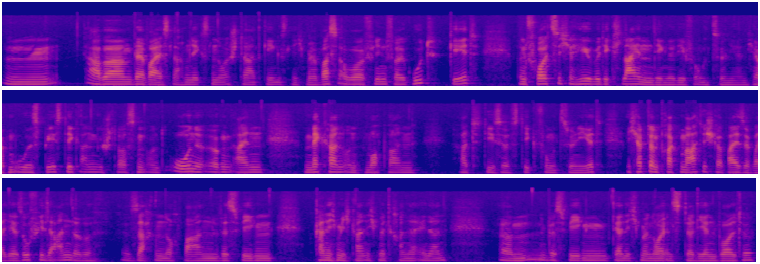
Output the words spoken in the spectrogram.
Mm, aber wer weiß, nach dem nächsten Neustart ging es nicht mehr. Was aber auf jeden Fall gut geht, man freut sich ja hier über die kleinen Dinge, die funktionieren. Ich habe einen USB-Stick angeschlossen und ohne irgendeinen Meckern und Moppern hat dieser Stick funktioniert. Ich habe dann pragmatischerweise, weil ja so viele andere Sachen noch waren, weswegen kann ich mich gar nicht mehr daran erinnern, ähm, weswegen der nicht mehr neu installieren wollte.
